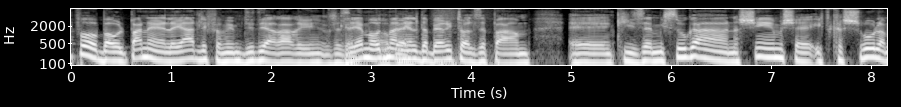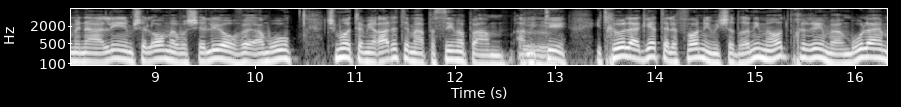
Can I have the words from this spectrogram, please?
פה באולפן אה, ליד לפעמים דידי הררי, וזה כן, יהיה מאוד הרבה. מעניין לדבר איתו על זה פעם, אה, כי זה מסוג האנשים שהתקשרו למנהלים של עומר ושל ליאור ואמרו, תשמעו, אתם ירדתם מהפסים הפעם, אמיתי. התחילו להגיע טלפונים משדרנים מאוד בכירים, ואמרו להם,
